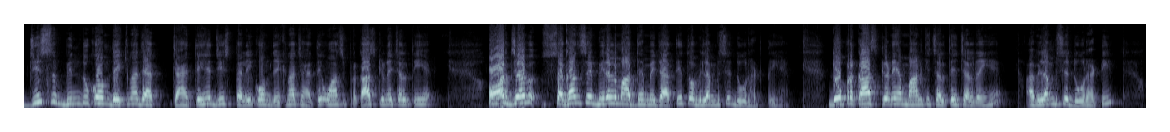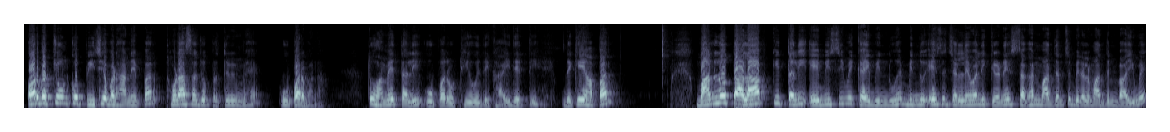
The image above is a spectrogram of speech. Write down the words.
जिस बिंदु को हम देखना चाहते हैं, जिस तली को हम देखना चाहते हैं, वहाँ से प्रकाश किरणें चलती है? और जब सघन से विरल माध्यम में जाती है तो अभिलंब से दूर हटती है। दो प्रकाश किरणें हम मान के चलते हैं, चल रही हैं। अभिलंब से दूर हटी और बच्चों, उनको पीछे बढ़ाने पर थोड़ा सा जो प्रतिबिंब है, ऊपर बना। तो हमें तली ऊपर उठी हुई दिखाई देती है। देखिए यहाँ पर मान लो तालाब की तली एबीसी में कई बिंदु हैं। बिंदु ए से चलने वाली किरणें सघन माध्यम से विरल माध्यम वायु में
